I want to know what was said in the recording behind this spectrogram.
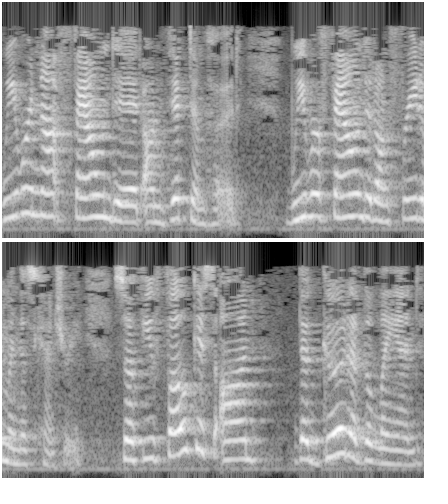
We were not founded on victimhood. We were founded on freedom in this country. So if you focus on the good of the land,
